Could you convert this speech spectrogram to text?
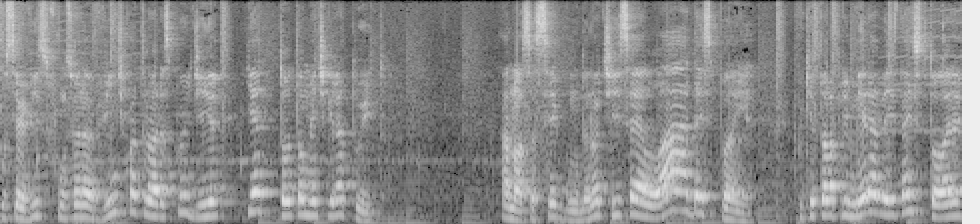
O serviço funciona 24 horas por dia e é totalmente gratuito. A nossa segunda notícia é lá da Espanha, porque pela primeira vez na história,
